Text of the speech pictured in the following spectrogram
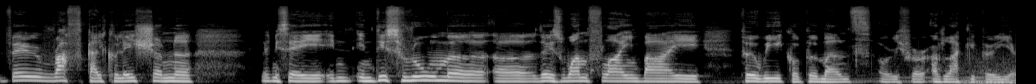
very rough calculation uh, let me say, in, in this room, uh, uh, there is one flying by per week or per month, or if you're unlucky, per year.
